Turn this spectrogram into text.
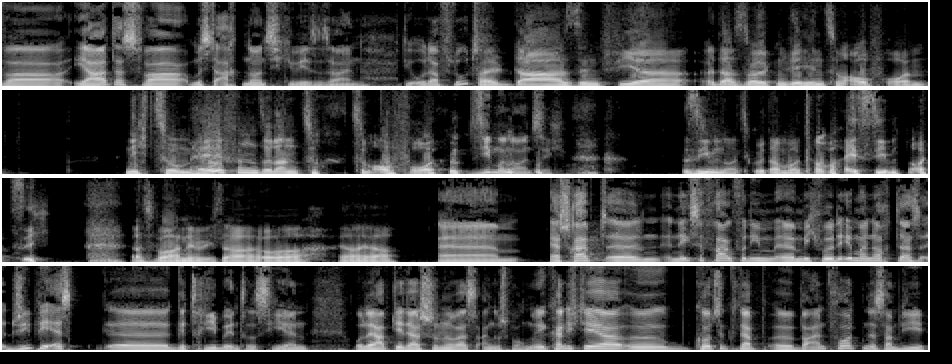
war, ja, das war, müsste 98 gewesen sein. Die Oderflut? Weil da sind wir, da sollten wir hin zum Aufräumen. Nicht zum Helfen, sondern zu, zum Aufräumen. 97. 97, gut, dann, dann war ich 97. Das war nämlich da, oh, ja, ja. Ähm, er schreibt, äh, nächste Frage von ihm, äh, mich würde immer noch das GPS-Getriebe interessieren. Oder habt ihr da schon was angesprochen? Nee, Kann ich dir äh, kurz und knapp äh, beantworten. Das haben die,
